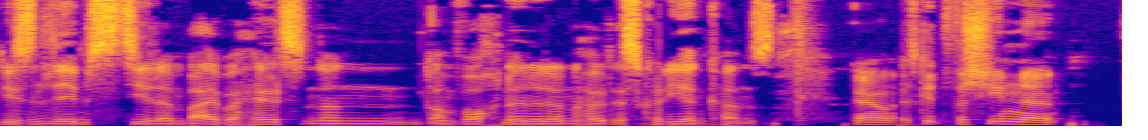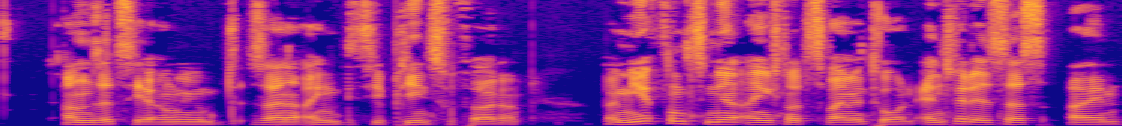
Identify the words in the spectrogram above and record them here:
diesen Lebensstil dann beibehältst und dann am Wochenende dann halt eskalieren kannst. Genau, es gibt verschiedene Ansätze hier um seine eigene Disziplin zu fördern. Bei mir funktionieren eigentlich nur zwei Methoden. Entweder ist das ein,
